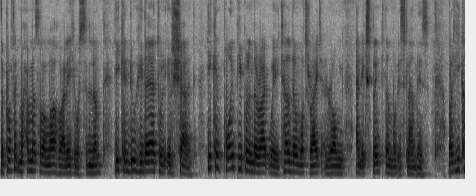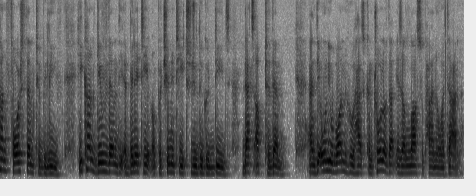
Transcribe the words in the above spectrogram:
The Prophet Muhammad sallallahu he can do hidayatul irshad. He can point people in the right way, tell them what's right and wrong, and explain to them what Islam is. But he can't force them to believe. He can't give them the ability and opportunity to do the good deeds. That's up to them. And the only one who has control of that is Allah subhanahu wa ta'ala.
